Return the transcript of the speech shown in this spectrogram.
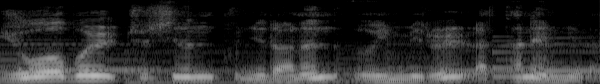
유업을 주시는 분이라는 의미를 나타냅니다.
